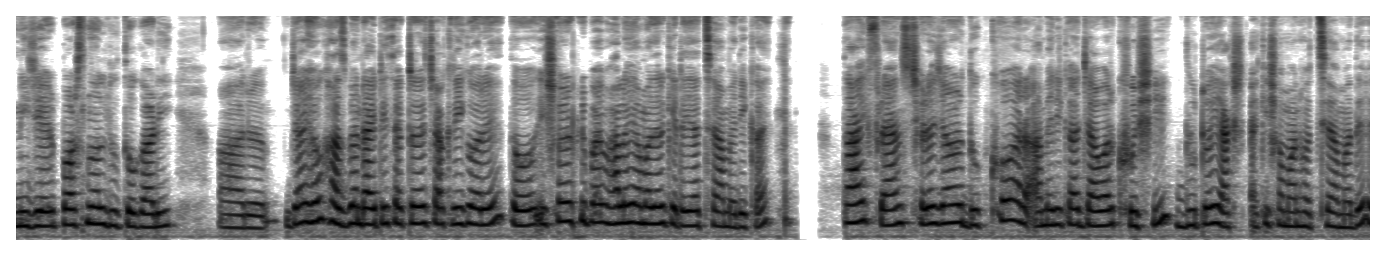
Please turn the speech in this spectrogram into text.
নিজের পার্সোনাল দুটো গাড়ি আর যাই হোক হাজব্যান্ড আইটি সেক্টরে চাকরি করে তো ঈশ্বরের কৃপায় ভালোই আমাদের কেটে যাচ্ছে আমেরিকায় তাই ফ্রান্স ছেড়ে যাওয়ার দুঃখ আর আমেরিকা যাওয়ার খুশি দুটোই এক- একই সমান হচ্ছে আমাদের।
